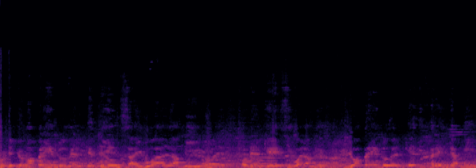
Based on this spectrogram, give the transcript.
porque yo no aprendo del que piensa igual a mí o, de- o del que es igual a mí. Yo aprendo del que es diferente a mí.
